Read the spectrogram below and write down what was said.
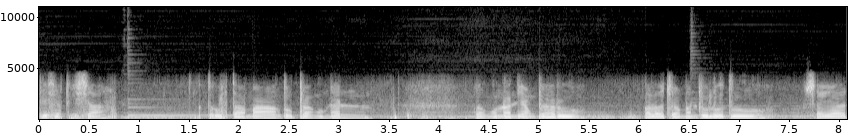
desa-desa terutama untuk bangunan bangunan yang baru. Kalau zaman dulu tuh saya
